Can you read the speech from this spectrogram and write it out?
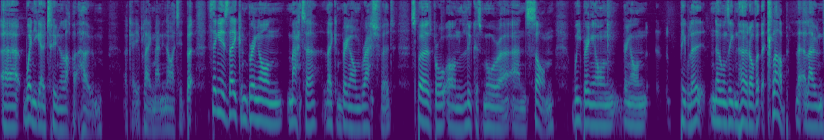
Uh, when you go 2 0 up at home, okay, you're playing Man United. But the thing is, they can bring on Mata, they can bring on Rashford. Spurs brought on Lucas Moura and Son. We bring on bring on people that no one's even heard of at the club, let alone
